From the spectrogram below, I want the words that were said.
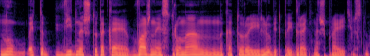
Ну, это видно, что такая важная струна, на которой любит поиграть наше правительство.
